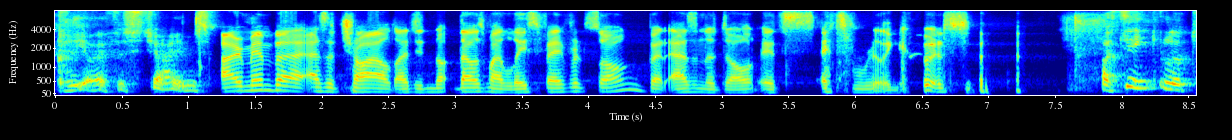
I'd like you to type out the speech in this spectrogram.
Cleophus James. I remember as a child, I did not. That was my least favorite song, but as an adult, it's it's really good. I think. Look,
